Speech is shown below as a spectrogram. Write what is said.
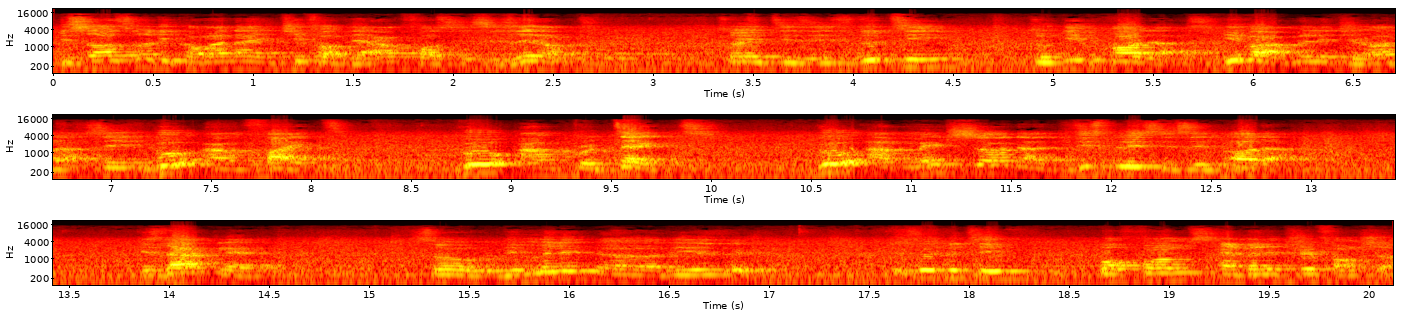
is also the commander-in-chief of the armed forces, is it not? So it is his duty to give orders, give our military orders, say go and fight, go and protect, go and make sure that this place is in order. Is that clear? So the, uh, the executive performs a military function.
